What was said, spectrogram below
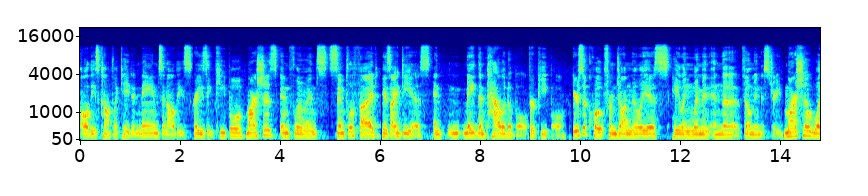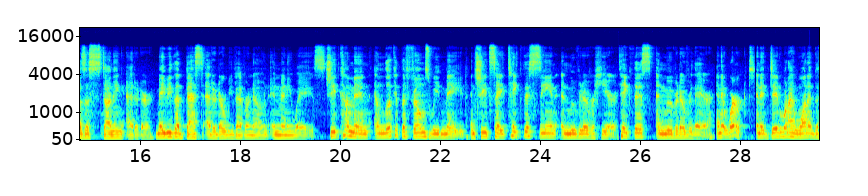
all these complicated names and all these crazy people. Marcia's influence simplified his ideas and made them palatable for people. Here's a quote from John Milius hailing women in the film industry. Marcia was a stunning editor, maybe the best editor we've ever known in many ways. She'd come in and look at the films we'd made, and she'd say, Take this scene and move it over here, take this and move it over there. And it worked, and it did what I wanted the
